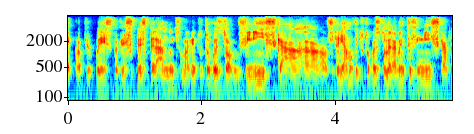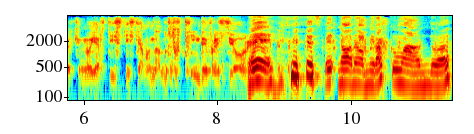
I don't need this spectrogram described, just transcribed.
è proprio questo, che sperando insomma, che tutto questo finisca, speriamo che tutto questo veramente finisca, perché noi artisti stiamo andando tutti in depressione. Eh, no, no, mi raccomando, eh.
